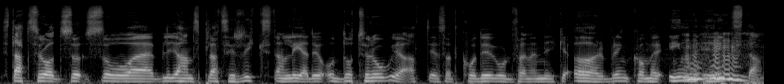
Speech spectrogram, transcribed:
statsråd så, så eh, blir ju hans plats i riksdagen ledig och då tror jag att det är så att KDU-ordföranden Nike Örbrink kommer in i riksdagen.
